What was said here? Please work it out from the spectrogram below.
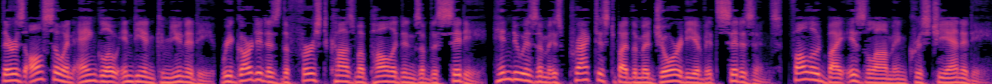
There is also an Anglo-Indian community, regarded as the first cosmopolitans of the city. Hinduism is practiced by the majority of its citizens, followed by Islam and Christianity.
